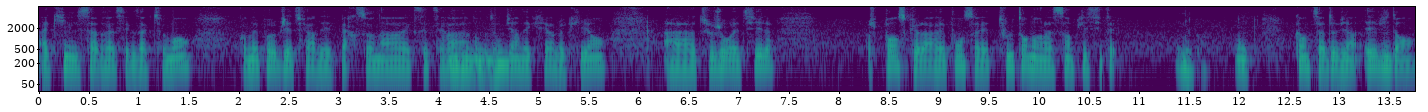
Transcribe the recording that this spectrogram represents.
à qui il s'adresse exactement, qu'on n'est pas obligé de faire des personas, etc., mhm, donc de bien décrire le client. Euh, toujours est-il, je pense que la réponse, elle est tout le temps dans la simplicité. Donc, quand ça devient évident,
